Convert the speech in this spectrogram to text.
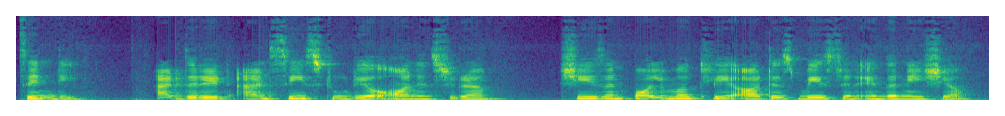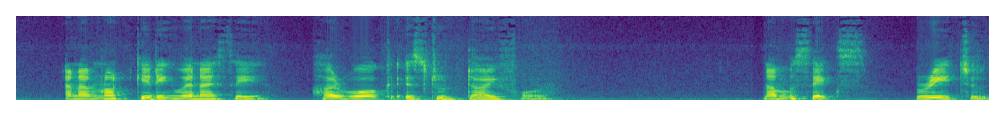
Cindy at the rate and C Studio on Instagram. She is an polymer clay artist based in Indonesia, and I'm not kidding when I say her work is to die for. Number 6 Rachel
